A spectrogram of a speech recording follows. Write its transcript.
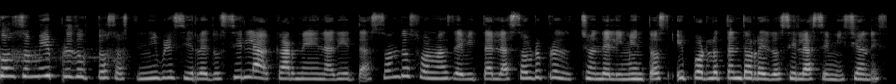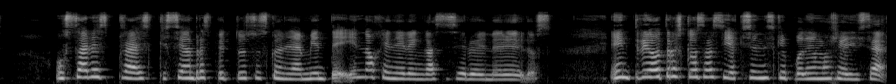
Consumir productos sostenibles y reducir la carne en la dieta son dos formas de evitar la sobreproducción de alimentos y por lo tanto reducir las emisiones. Usar sprays que sean respetuosos con el ambiente y no generen gases aerogeneros, entre otras cosas y acciones que podemos realizar.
